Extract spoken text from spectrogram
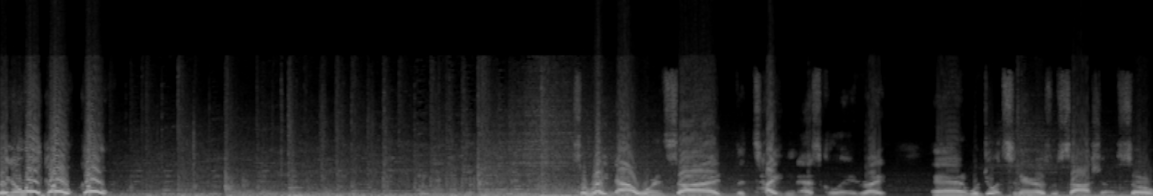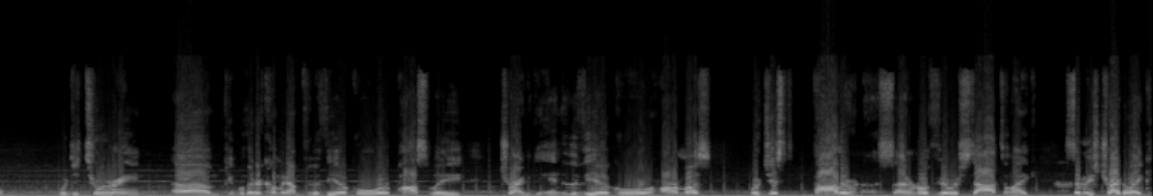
Take her away. Go, go. So right now we're inside the Titan Escalade, right? And we're doing scenarios with Sasha. So we're detouring um, people that are coming up to the vehicle or possibly trying to get into the vehicle or harm us or just bothering us. I don't know if you've ever stopped and like somebody's tried to like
